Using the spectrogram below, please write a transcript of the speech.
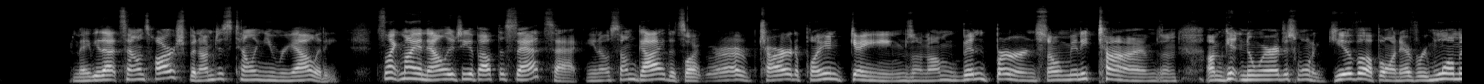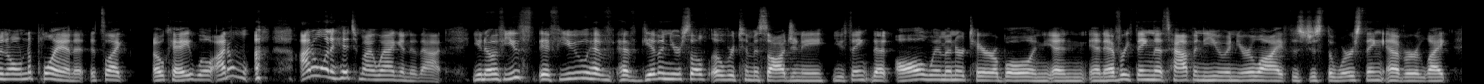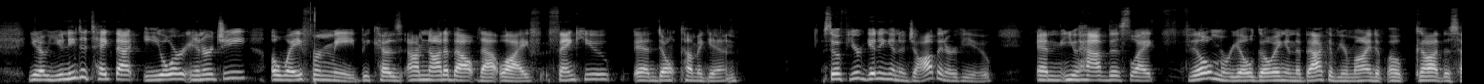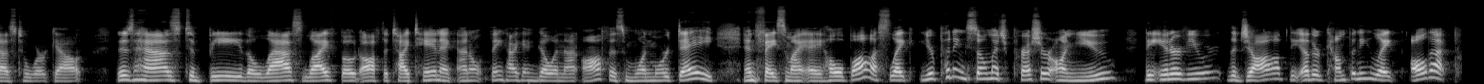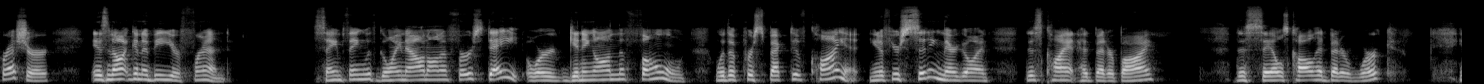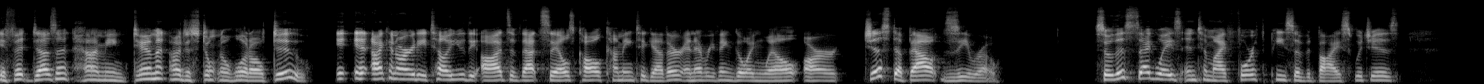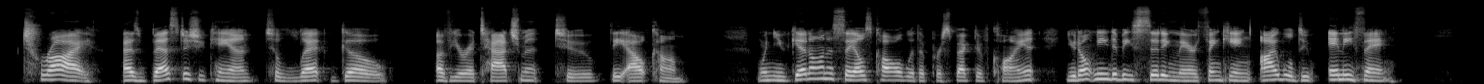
Maybe that sounds harsh, but I'm just telling you reality. It's like my analogy about the sad sack. You know, some guy that's like, I'm tired of playing games and I'm been burned so many times and I'm getting to where I just want to give up on every woman on the planet. It's like, okay well i don't i don't want to hitch my wagon to that. You know if you if you have have given yourself over to misogyny you think that all women are terrible and and and everything that's happened to you in your life is just the worst thing ever like you know you need to take that eeyore energy away from me because i'm not about that life. Thank you and don't come again so if you're getting in a job interview and you have this like film reel going in the back of your mind of oh god this has to work out this has to be the last lifeboat off the Titanic. I don't think I can go in that office one more day and face my a hole boss. Like, you're putting so much pressure on you, the interviewer, the job, the other company. Like, all that pressure is not going to be your friend. Same thing with going out on a first date or getting on the phone with a prospective client. You know, if you're sitting there going, this client had better buy, this sales call had better work, if it doesn't, I mean, damn it, I just don't know what I'll do. It, it, I can already tell you the odds of that sales call coming together and everything going well are just about zero. So, this segues into my fourth piece of advice, which is try as best as you can to let go of your attachment to the outcome. When you get on a sales call with a prospective client, you don't need to be sitting there thinking, I will do anything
